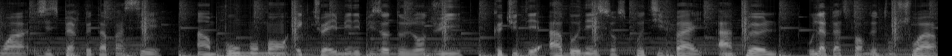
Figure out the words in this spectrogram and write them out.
moi. J'espère que tu as passé un bon moment et que tu as aimé l'épisode d'aujourd'hui, que tu t'es abonné sur Spotify, Apple ou la plateforme de ton choix.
